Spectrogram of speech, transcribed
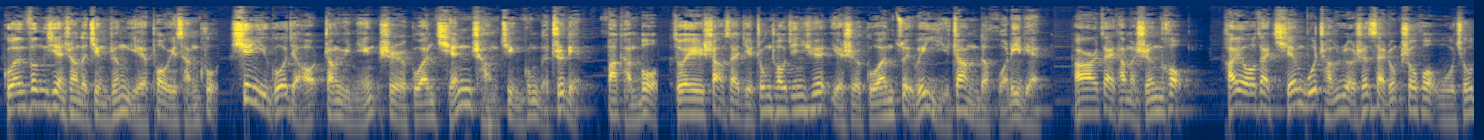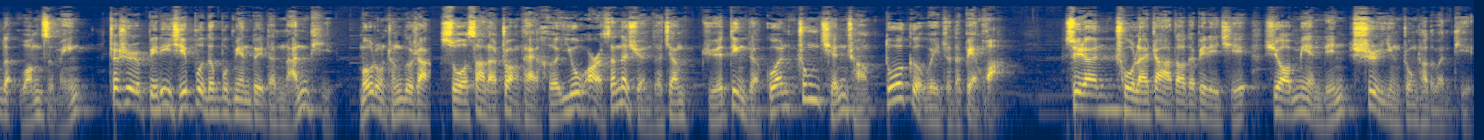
国安锋线上的竞争也颇为残酷，现役国脚张玉宁是国安前场进攻的支点，巴坎布作为上赛季中超金靴，也是国安最为倚仗的火力点。而在他们身后，还有在前五场热身赛中收获五球的王子明，这是比利奇不得不面对的难题。某种程度上，索萨的状态和 U 二三的选择将决定着国安中前场多个位置的变化。虽然初来乍到的贝利奇需要面临适应中超的问题，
